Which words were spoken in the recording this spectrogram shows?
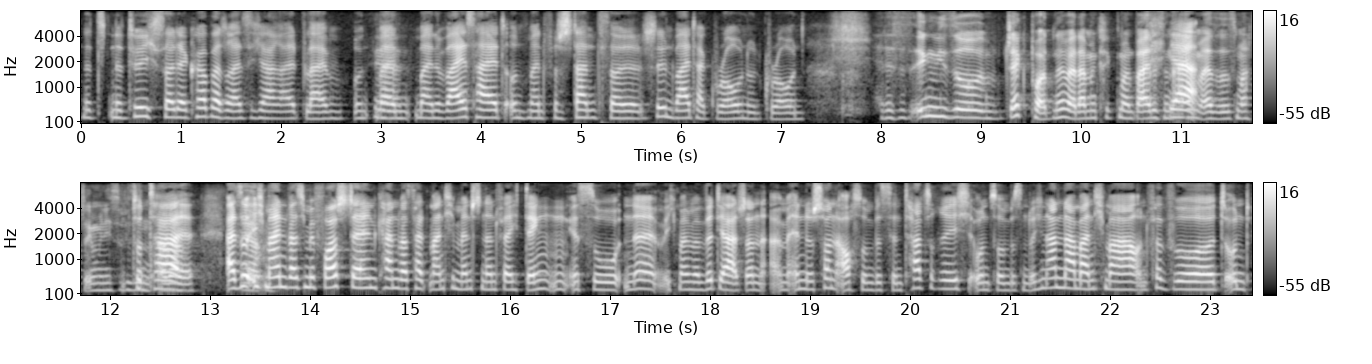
Nat natürlich soll der Körper 30 Jahre alt bleiben. Und ja. mein, meine Weisheit und mein Verstand soll schön weiter grown und grown. Ja, das ist irgendwie so Jackpot, ne? Weil damit kriegt man beides in ja. einem. Also es macht irgendwie nicht so viel Total. Sinn. Total. Also ja. ich meine, was ich mir vorstellen kann, was halt manche Menschen dann vielleicht denken, ist so, ne, ich meine, man wird ja dann am Ende schon auch so ein bisschen tatterig und so ein bisschen durcheinander manchmal und verwirrt und,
